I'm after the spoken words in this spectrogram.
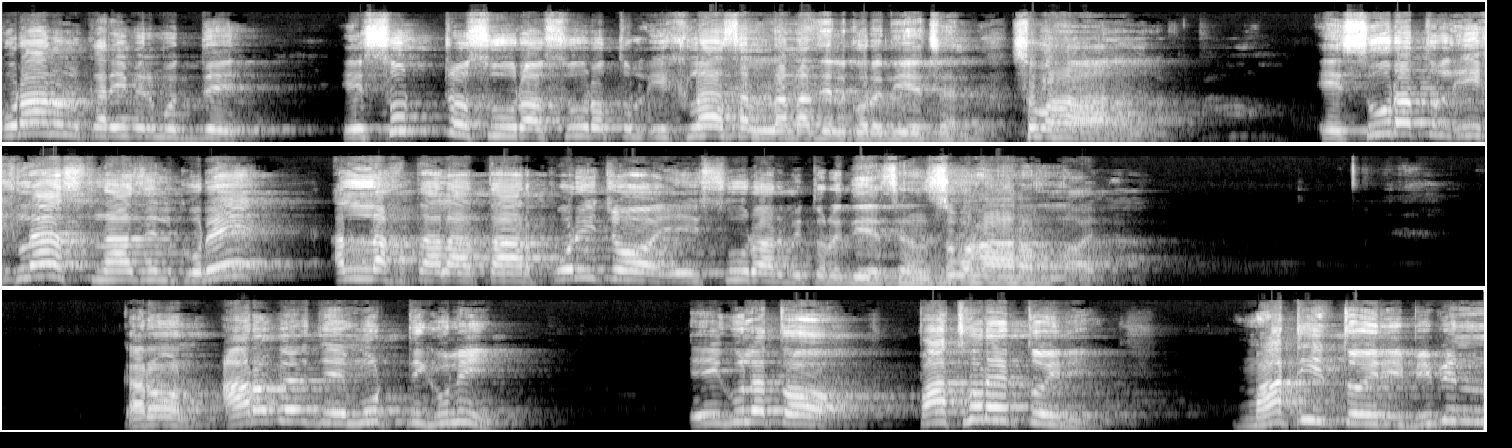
কোরআনুল করিমের মধ্যে এই ছোট্ট সুরা সুরতুল ইখলাস আল্লাহ নাজিল করে দিয়েছেন। আল্লাহ এই সুরাতুল ইখলাস নাজিল করে আল্লাহ তালা তার পরিচয় এই সুরার ভিতরে দিয়েছেন। সুবাহান আল্লাহ কারণ আরবের যে মূর্তিগুলি, এইগুলা তো পাথরের তৈরি, মাটির তৈরি, বিভিন্ন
